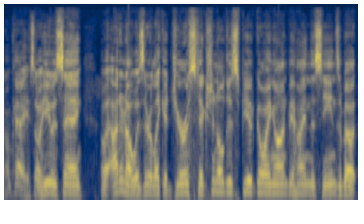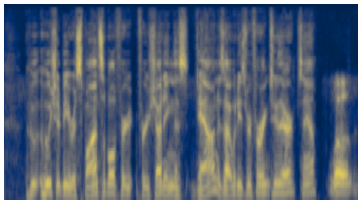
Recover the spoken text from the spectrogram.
Okay, so he was saying, oh, I don't know, was there like a jurisdictional dispute going on behind the scenes about who who should be responsible for for shutting this down? Is that what he's referring to there, Sam? Well,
